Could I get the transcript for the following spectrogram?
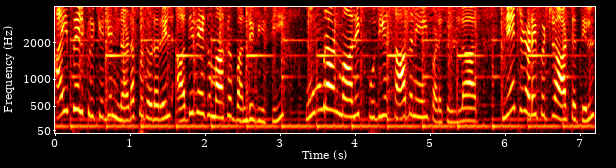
ஐபிஎல் கிரிக்கெட்டின் நடப்பு தொடரில் அதிவேகமாக பந்து வீசி உம்ரான் மாலிக் புதிய சாதனையை படைத்துள்ளார். நேற்று நடைபெற்ற ஆட்டத்தில்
